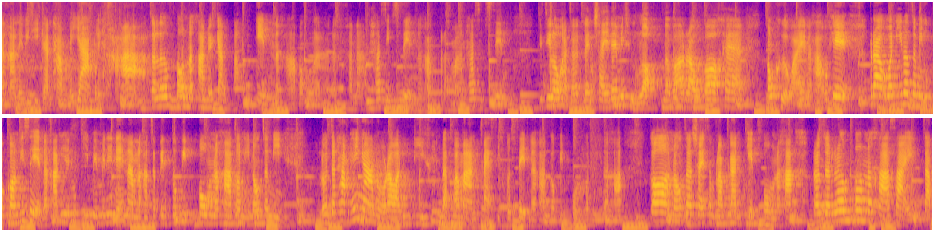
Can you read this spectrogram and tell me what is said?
นะคะ ในวิธีการทำไม่ยากเลยค่ะ จะเริ่มต้นนะคะด้วยการตัดเอ็นนะคะ ออกมานะคะขนาด 50 เซนนะคะ ประมาณ 50 เซนจริงๆเราอาจจะใช้ได้ไม่ถึงหรอก แต่ว่าเราก็แค่ต้องเผื่อไว้นะคะโอเค เราวันนี้เราจะมีอุปกรณ์พิเศษนะคะ ที่เมื่อกี้เมย์ไม่ได้แนะนำนะคะ จะเป็นตัวปิดปมนะคะ ตอนนี้น้องจะมีเราจะทำให้งานของเราดูดีขึ้นแบบประมาณ 80%นะคะตัวปิดปมตัวนี้นะคะ ก็น้องจะใช้สำหรับการเก็บปมนะคะ เราจะเริ่มต้นนะคะใส่จับ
